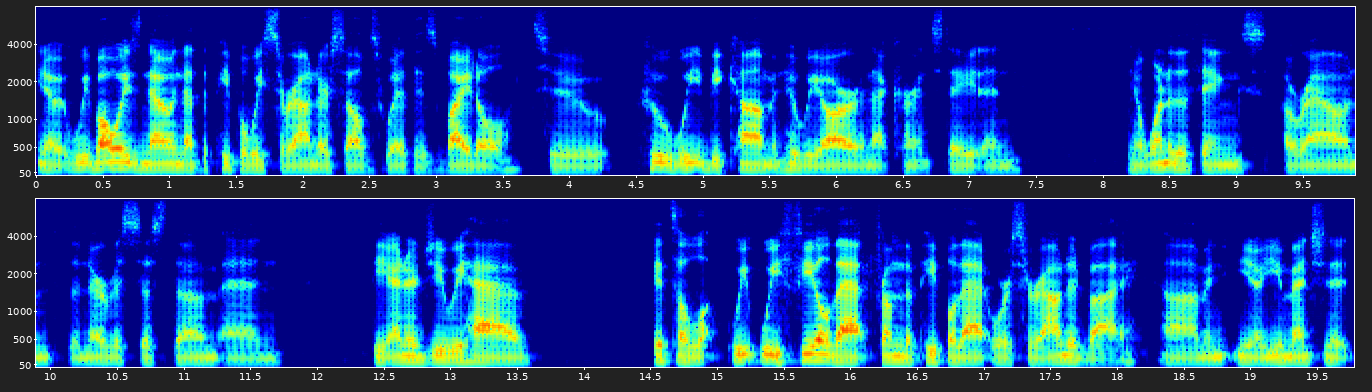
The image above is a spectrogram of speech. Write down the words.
you know, we've always known that the people we surround ourselves with is vital to who we become and who we are in that current state. And, you know, one of the things around the nervous system and the energy we have it's a lot we, we feel that from the people that we're surrounded by. Um, and you know you mentioned it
